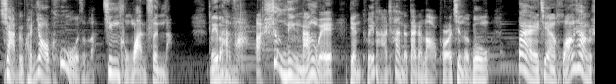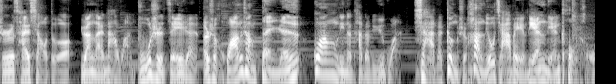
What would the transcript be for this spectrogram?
吓得快尿裤子了，惊恐万分呐！没办法啊，圣命难违，便腿打颤的带着老婆进了宫，拜见皇上时才晓得，原来那晚不是贼人，而是皇上本人光临了他的旅馆，吓得更是汗流浃背，连连叩头。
